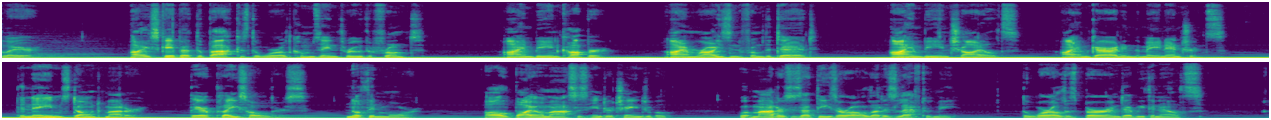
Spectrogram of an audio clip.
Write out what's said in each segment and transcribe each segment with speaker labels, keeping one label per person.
Speaker 1: Blair. I escape out the back as the world comes in through the front. I am being Copper. I am rising from the dead. I am being Childs. I am guarding the main entrance. The names don't matter. They are placeholders, nothing more. All biomass is interchangeable. What matters is that these are all that is left of me. The world has burned everything else.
